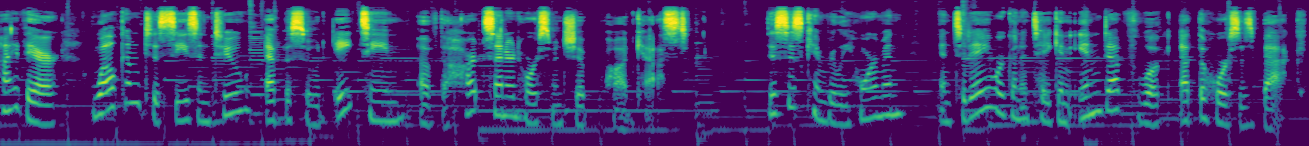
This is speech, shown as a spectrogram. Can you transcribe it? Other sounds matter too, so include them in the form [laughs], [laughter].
Hi there. Welcome to Season 2, Episode 18 of the Heart Centered Horsemanship Podcast. This is Kimberly Horman, and today we're going to take an in depth look at the horse's back.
